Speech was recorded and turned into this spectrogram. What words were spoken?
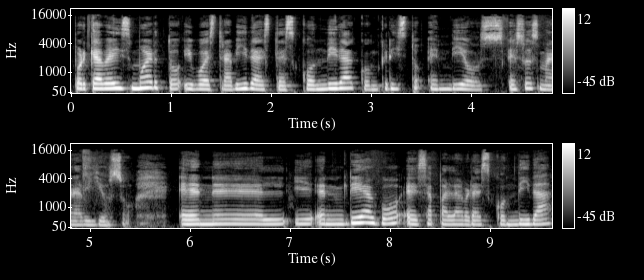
porque habéis muerto y vuestra vida está escondida con Cristo en Dios. Eso es maravilloso. En, el, en griego esa palabra escondida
